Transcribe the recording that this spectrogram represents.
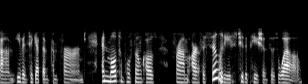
um, even to get them confirmed, and multiple phone calls from our facilities to the patients as well.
